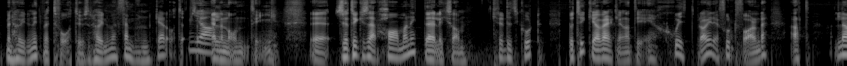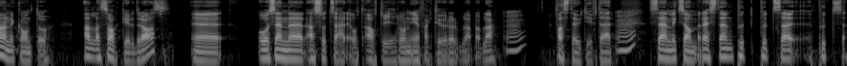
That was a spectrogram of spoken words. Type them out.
Men höj den inte med 2000, höj den med 500 då typ. Ja. Eller någonting. Eh, så jag tycker så här, har man inte liksom kreditkort, då tycker jag verkligen att det är en skitbra idé fortfarande att lönekonto, alla saker dras eh, och sen när, alltså så här, åt autogiron, e-fakturor, bla bla bla, Mm, fasta utgifter. mm, Sen liksom resten put, putsa, putsa,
